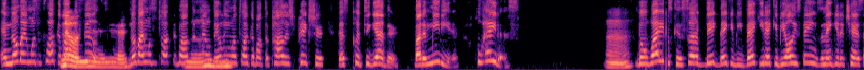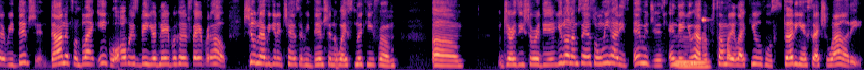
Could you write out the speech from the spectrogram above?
And nobody wants to talk about no, the filth. Yeah, yeah. Nobody wants to talk about mm-hmm. the filth. They only want to talk about the polished picture that's put together by the media who hate us. Mm. But whites can suck dick. They could be Becky. They could be all these things, and they get a chance at redemption. Donna from Black Ink will always be your neighborhood favorite hoe. She'll never get a chance at redemption the way Snooki from um, Jersey Shore did. You know what I'm saying? So when we have these images, and then mm. you have mm-hmm. somebody like you who's studying sexuality,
